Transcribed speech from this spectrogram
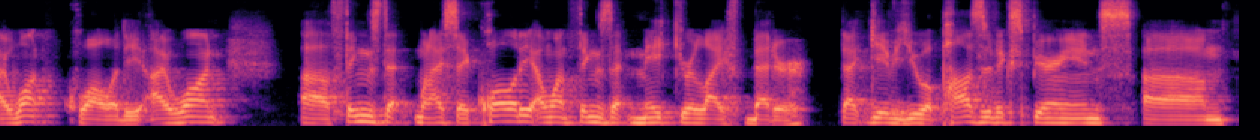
I want quality. I want uh, things that when I say quality, I want things that make your life better, that give you a positive experience. Um,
